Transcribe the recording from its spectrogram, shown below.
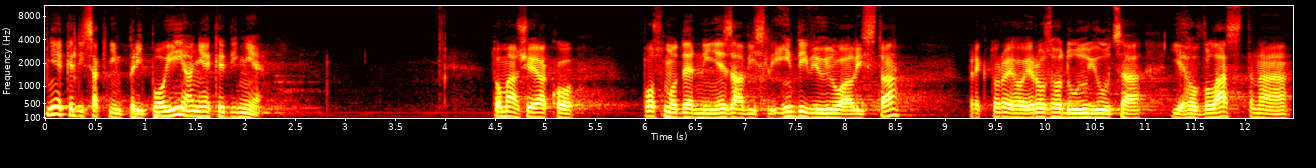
Niekedy sa k ním pripojí a niekedy nie. Tomáš je ako postmoderný nezávislý individualista, pre ktorého je rozhodujúca jeho vlastná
